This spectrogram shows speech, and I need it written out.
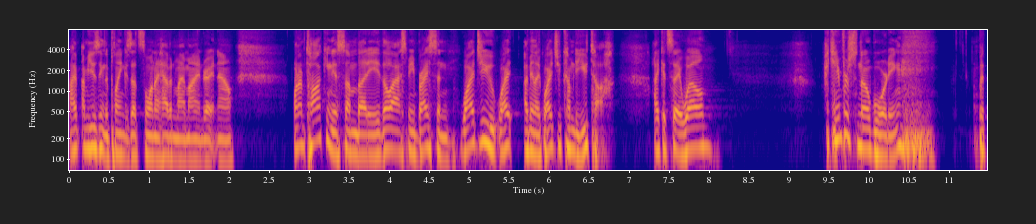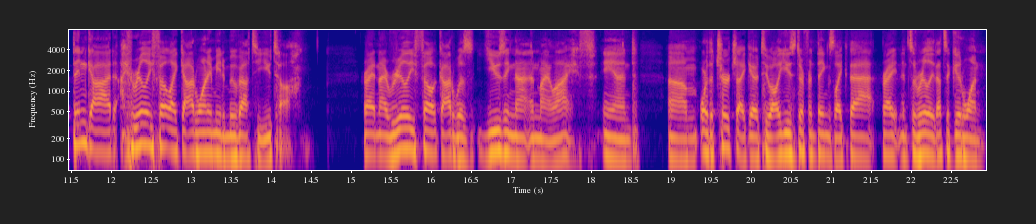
I'm using the plane because that's the one I have in my mind right now. When I'm talking to somebody, they'll ask me, Bryson, why'd you, why, I mean, like, why'd you come to Utah? I could say, well, I came for snowboarding, but then God, I really felt like God wanted me to move out to Utah right? And I really felt God was using that in my life. And, um, or the church I go to, I'll use different things like that, right? And it's a really, that's a good one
